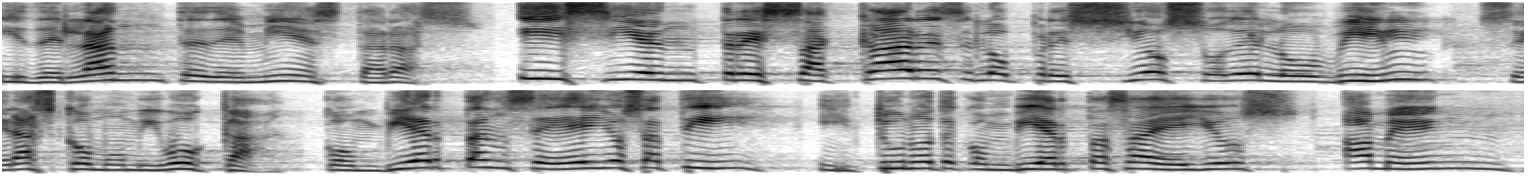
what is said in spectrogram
y delante de mí estarás. Y si entresacares lo precioso de lo vil, serás como mi boca. Conviértanse ellos a ti y tú no te conviertas a ellos. Amén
